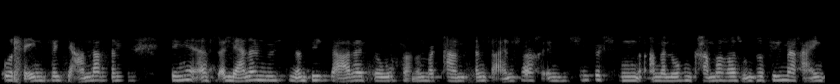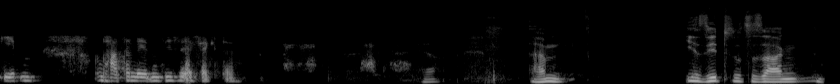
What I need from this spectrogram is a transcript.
oder irgendwelche anderen Dinge erst erlernen müssen an Bildbearbeitung, sondern man kann ganz einfach in die simpelsten analogen Kameras unsere Filme reingeben und hat dann eben diese Effekte. Ja. Ähm, ihr seht sozusagen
